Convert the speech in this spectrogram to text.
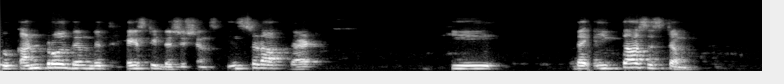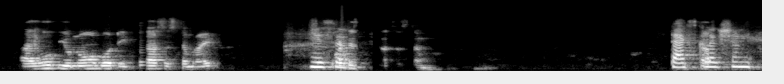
to control them with hasty decisions. Instead of that, he, the Iqta system, I hope you know about Iqta system, right? Yes, What sir. is Iqta system? Tax collection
